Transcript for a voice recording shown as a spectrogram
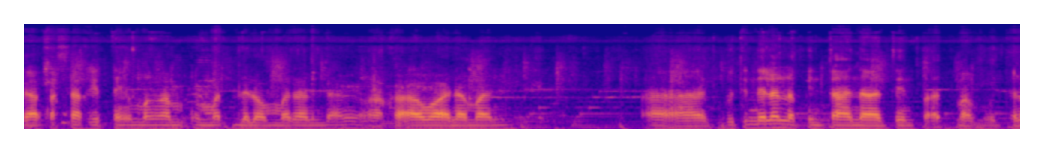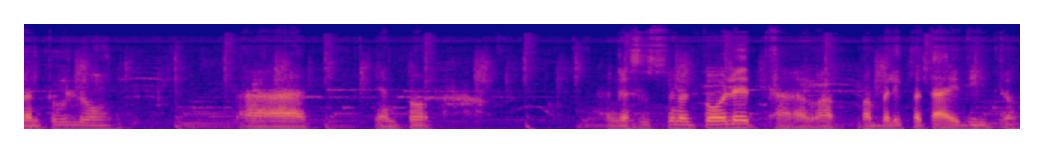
kakasakit na yung mga yung dalawang matanda, nakakaawa naman. At buti na lang napintahan natin pa at mabuta ng tulong. At yan po. Hanggang susunod po ulit, ma- mabalik pa tayo dito.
